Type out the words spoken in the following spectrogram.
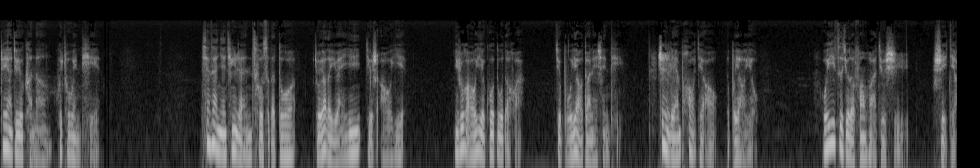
这样就有可能会出问题。现在年轻人猝死的多，主要的原因就是熬夜。你如果熬夜过度的话，就不要锻炼身体，甚至连泡脚都不要有。唯一自救的方法就是睡觉。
